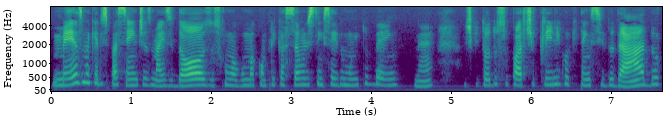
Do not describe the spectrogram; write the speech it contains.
mesmo aqueles pacientes mais idosos, com alguma complicação, eles têm saído muito bem, né? Acho que todo o suporte clínico que tem sido dado,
